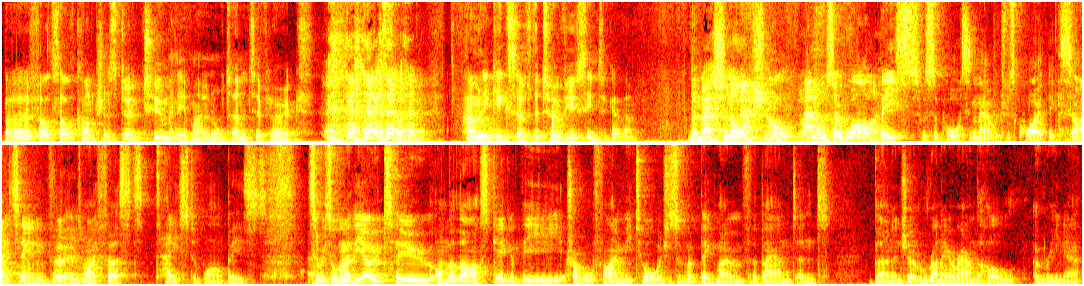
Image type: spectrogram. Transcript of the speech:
but I'd have felt self-conscious doing too many of my own alternative lyrics. How many gigs have the two of you seen together? The National. The National, and also Wild Beasts were supporting that, which was quite exciting. For it was my first taste of Wild Beasts. So we saw them at the O2 on the last gig of the Trouble Will Find Me tour, which is sort of a big moment for the band, and Berninger running around the whole arena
